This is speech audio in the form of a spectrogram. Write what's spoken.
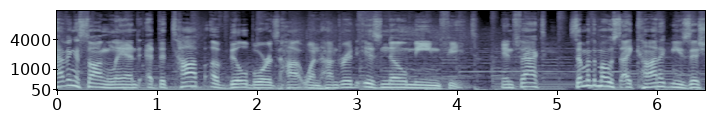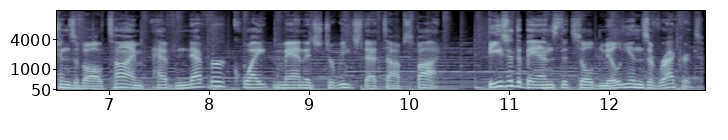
having a song land at the top of Billboard's Hot 100 is no mean feat. In fact, some of the most iconic musicians of all time have never quite managed to reach that top spot. These are the bands that sold millions of records,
